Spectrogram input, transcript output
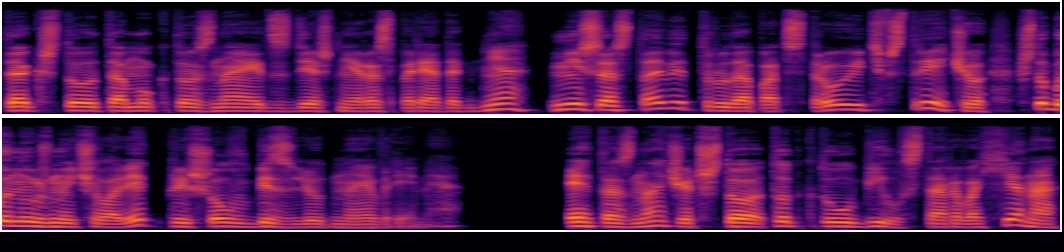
Так что тому, кто знает здешний распорядок дня, не составит труда подстроить встречу, чтобы нужный человек пришел в безлюдное время. Это значит, что тот, кто убил старого Хена,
